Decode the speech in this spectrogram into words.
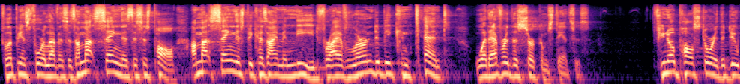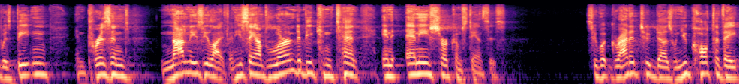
Philippians 4:11 says, "I'm not saying this, this is Paul. I'm not saying this because I'm in need, for I have learned to be content whatever the circumstances." If you know Paul's story, the dude was beaten, imprisoned, not an easy life. And he's saying, I've learned to be content in any circumstances. See, what gratitude does, when you cultivate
